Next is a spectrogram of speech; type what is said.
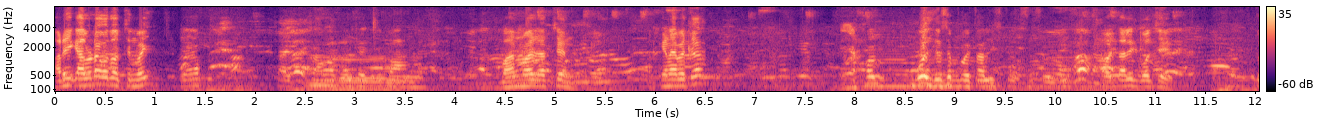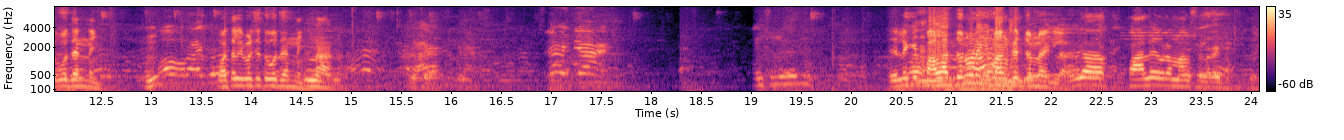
আর এই কালোটা কত যাচ্ছেন ভাই বাহান্ন হাজার যাচ্ছেন কেনা বেচা এখন বলতেছে পঁয়তাল্লিশ পঁয়তাল্লিশ বলছে তবু দেন নেই। পঁয়তাল্লিশ বলছে তবু দেন নেই। না না। এগুলো কি পালার জন্য নাকি মাংসের জন্য এগুলা? পালে ওরা মাংস লাগাই বিক্রি করে।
